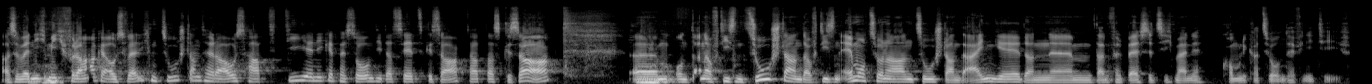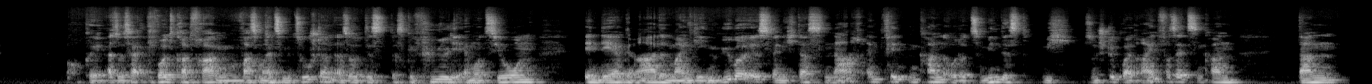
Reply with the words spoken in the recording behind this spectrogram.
Also wenn ich mhm. mich frage, aus welchem Zustand heraus hat diejenige Person, die das jetzt gesagt hat, das gesagt, ähm, mhm. und dann auf diesen Zustand, auf diesen emotionalen Zustand eingehe, dann, ähm, dann verbessert sich meine Kommunikation definitiv. Okay, also das heißt, ich wollte gerade fragen, was meinst du mit Zustand? Also das, das Gefühl, die Emotion, in der gerade mein Gegenüber ist, wenn ich das nachempfinden kann oder zumindest mich so ein Stück weit reinversetzen kann, dann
